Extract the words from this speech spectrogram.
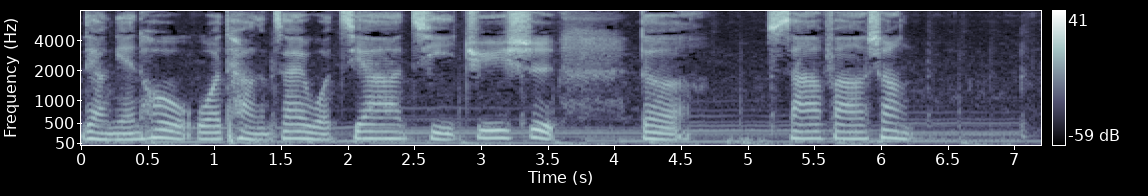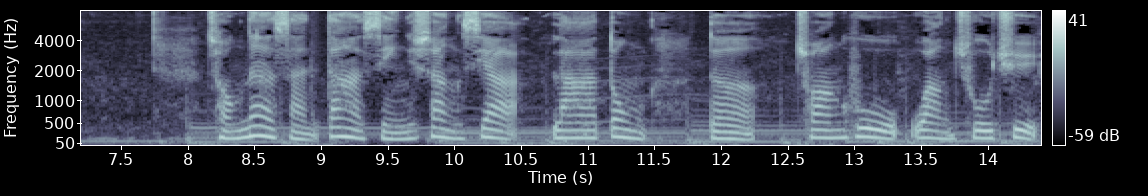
两年后，我躺在我家起居室的。沙发上，从那扇大型上下拉动的窗户望出去，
